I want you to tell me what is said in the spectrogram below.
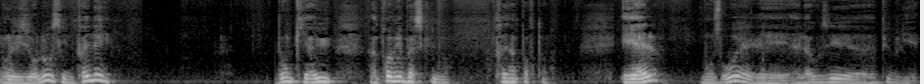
dans les, journaux, c'est une traînée. Donc il y a eu un premier basculement, très important. Et elle, est- elle a osé euh, publier.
